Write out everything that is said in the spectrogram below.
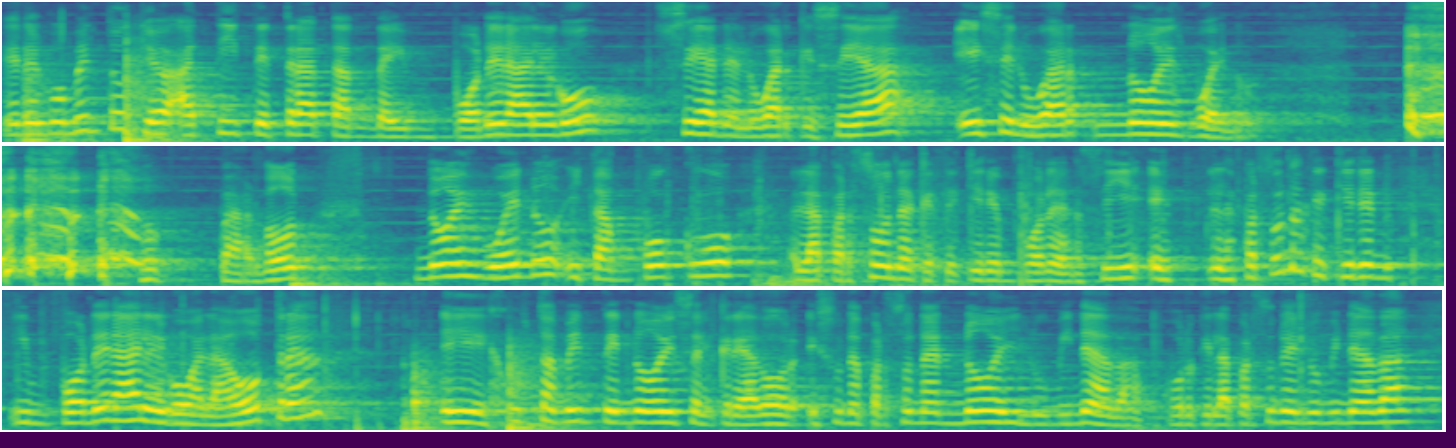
En el momento que a ti te tratan de imponer algo, sea en el lugar que sea, ese lugar no es bueno. perdón, no es bueno y tampoco la persona que te quieren poner. ¿sí? las personas que quieren imponer algo a la otra eh, justamente no es el creador, es una persona no iluminada, porque la persona iluminada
